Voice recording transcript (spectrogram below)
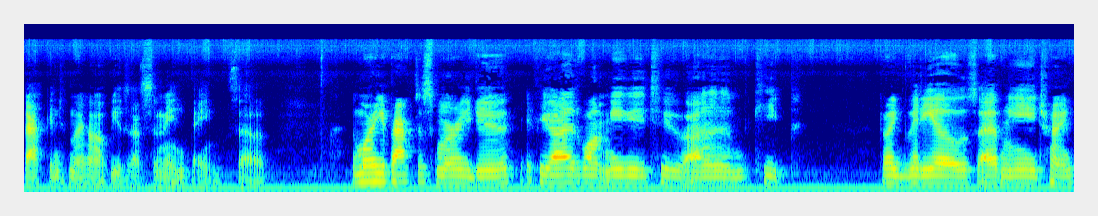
back into my hobbies. That's the main thing. So the more you practice, the more you do. If you guys want me to um, keep doing videos of me trying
